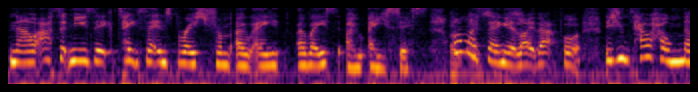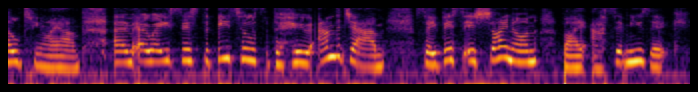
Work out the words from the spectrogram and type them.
Now, Asset Music takes their inspiration from Oa- Oasis. Oasis. Why am I saying it like that for? You can tell how melting I am. Um, Oasis, the Beatles, The Who, and The Jam. So, this is Shine On by Asset Music.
